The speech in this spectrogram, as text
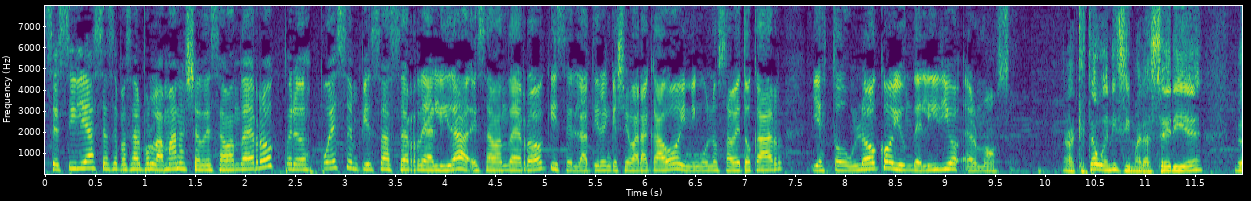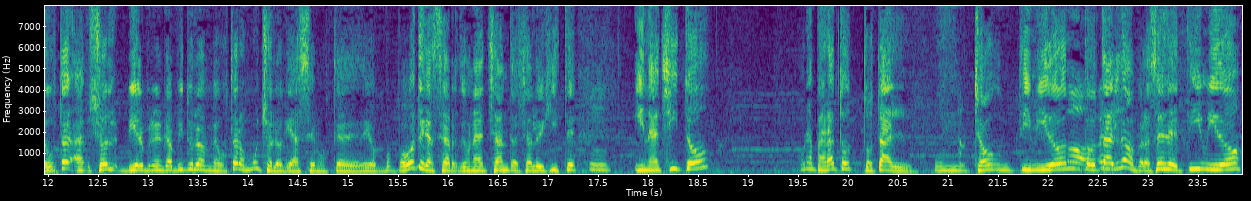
Cecilia se hace pasar por la manager de esa banda de rock, pero después empieza a hacer realidad esa banda de rock y se la tienen que llevar a cabo y ninguno sabe tocar y es todo un loco y un delirio hermoso. Ah, que está buenísima la serie. Me gusta, ah, yo vi el primer capítulo, me gustaron mucho lo que hacen ustedes. Digo, vos vos tenés que hacer de una chanta, ya lo dijiste. Mm. Y Nachito, un aparato total. Un chabón, un timidón Oh. total. No, pero haces de tímido.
